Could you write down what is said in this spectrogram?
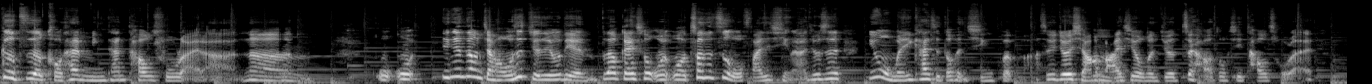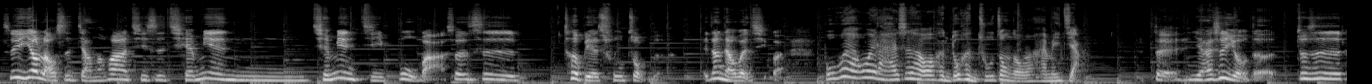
各自的口袋名单掏出来了。那、嗯、我我。应该这样讲，我是觉得有点不知道该说，我我算是自我反省啦，就是因为我们一开始都很兴奋嘛，所以就会想要把一些我们觉得最好的东西掏出来。嗯、所以要老实讲的话，其实前面前面几部吧，算是特别出众的。诶，这样讲会很奇怪，不会啊，未来还是还有很多很出众的，我们还没讲。对，也还是有的，就是。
